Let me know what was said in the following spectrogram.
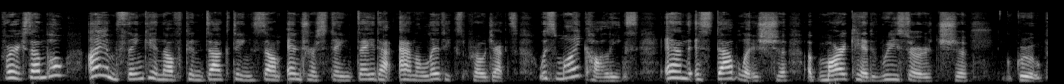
For example, I am thinking of conducting some interesting data analytics projects with my colleagues and establish a market research group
